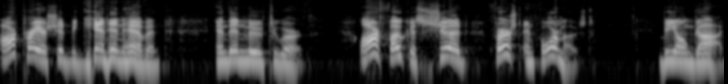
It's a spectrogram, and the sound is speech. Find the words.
our prayer should begin in heaven and then move to earth. Our focus should first and foremost be on God.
